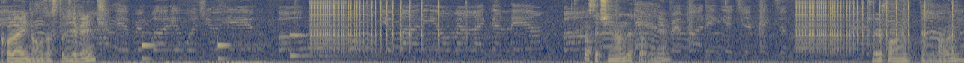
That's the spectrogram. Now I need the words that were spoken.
kolejną za 109. Klasycznie na underdogu, nie? Czy już wam ją pokazywałem?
